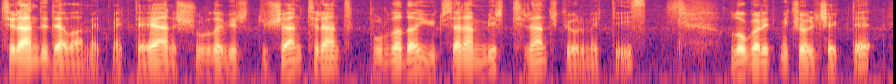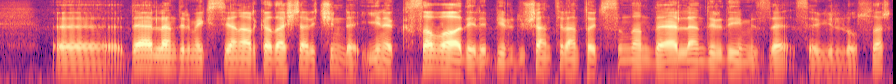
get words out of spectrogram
trendi devam etmekte. Yani şurada bir düşen trend, burada da yükselen bir trend görmekteyiz. Logaritmik ölçekte değerlendirmek isteyen arkadaşlar için de yine kısa vadeli bir düşen trend açısından değerlendirdiğimizde sevgili dostlar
